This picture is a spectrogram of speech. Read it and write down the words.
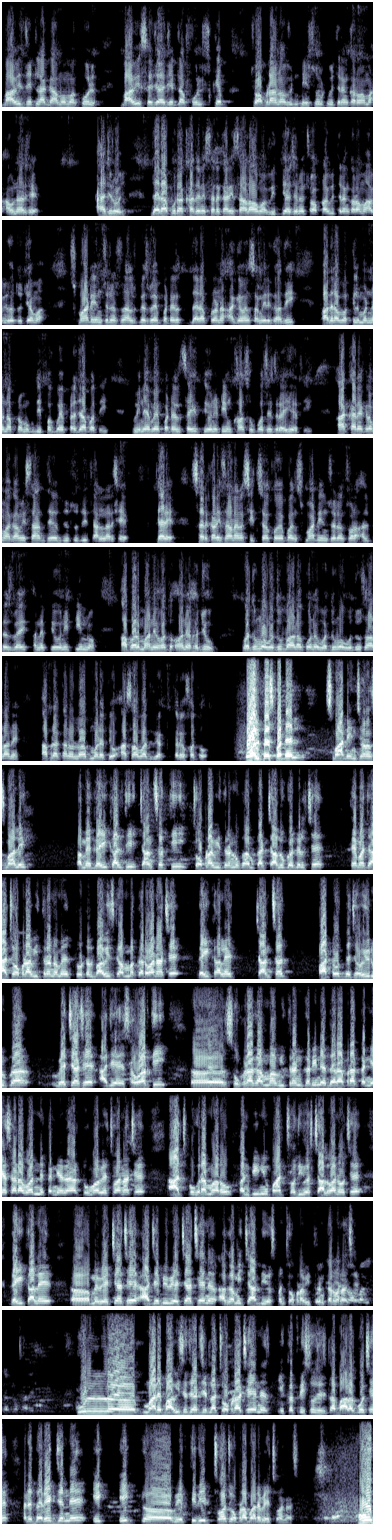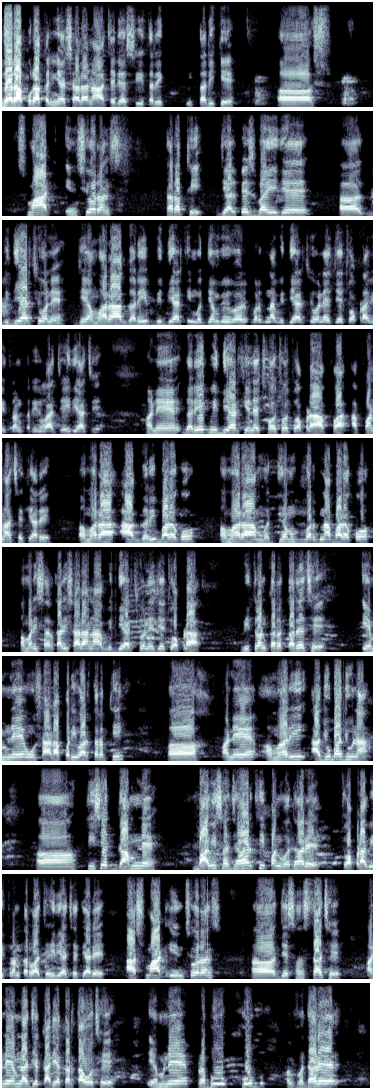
બાવીસ જેટલા ગામોમાં કુલ બાવીસ હજાર જેટલા ફૂલસ્કેપ ચોપડાનો નિઃશુલ્ક વિતરણ કરવામાં આવનાર છે. આજરોજ દરાપુરા ખાતેની સરકારી શાળાઓમાં વિદ્યાર્થીઓને ચોપડા વિતરણ કરવામાં આવ્યું હતું, જેમાં સ્માર્ટ ઇન્સ્યોરન્સના અલ્પેશભાઈ પટેલ, દરાપુરાના આગેવાન સમીર ગાંધી, પાદરા વકીલ મંડળના પ્રમુખ દીપકભાઈ પ્રજાપતિ, વિનયભાઈ પટેલ સહિત તેઓની ટીમ ખાસ ઉપસ્થિત રહી હતી. આ કાર્યક્રમ આગામી સાત દિવસ સુધી ચાલનાર છે. ત્યારે સરકારી શાળાના શિક્ષકોએ પણ સ્માર્ટ ઇન્સ્યોરન્સવાળા અલ્પેશભાઈ અને તેઓની ટીમનો આભાર માન્યો હતો અને હજુ વધુમાં વધુ બાળકોને વધુમાં વધુ શાળાને આ પ્રકારનો લાભ મળે તેવો આશાવાદ વ્યક્ત કર્યો હતો. હું અલ્પેશ પટેલ, સ્માર્ટ ઇન્સ્યોરન્સ માલિક અમે ગઈકાલથી ચાંસદથી ચોપડા વિતરણનું કામકાજ ચાલુ કરેલ છે. તેમજ આ ચોપડા વિતરણ અમે ટોટલ બાવીસ ગામમાં કરવાના છે. ગઈકાલે ચાંસદ પાટોદ ને જવીરૂપા વેચ્યા છે. આજે સવારથી સોખડા ગામમાં વિતરણ કરીને દરાપરા કન્યાશાળા વન ને કન્યાશાળા ટુમાં વેચવાના છે. આ જ પ્રોગ્રામ મારો કન્ટિન્યુ પાંચ છ દિવસ ચાલવાનો છે. ગઈકાલે અમે વેચ્યા છે. આજે બી વેચ્યા છે અને આગામી ચાર દિવસ પણ ચોપડા વિતરણ કરવાના છે. કુલ મારે બાવીસ હજાર જેટલા ચોપડા છે અને એકત્રીસો જેટલા બાળકો છે અને દરેક જણને એક એક વ્યક્તિ દીઠ છ ચોપડા મારે વેચવાના છે. હું દરાપુરા કન્યા શાળાના આચાર્યશ્રી તરી- તરીકે સ્માર્ટ ઇન્સ્યોરન્સ તરફથી જે અલ્પેશભાઈ જે વિદ્યાર્થીઓને, જે અમારા ગરીબ વિદ્યાર્થી, મધ્યમ વર્ગના વિદ્યાર્થીઓને જે ચોપડા વિતરણ કરવા જઈ રહ્યા છે અને દરેક વિદ્યાર્થીઓને છ છ ચોપડા આપવા, આપવાના છે ત્યારે અમારા આ ગરીબ બાળકો, અમારા મધ્યમ વર્ગના બાળકો, અમારી સરકારી શાળાના વિદ્યાર્થીઓને જે ચોપડા વિતરણ કરે છે, એમને હું શાળા પરિવાર તરફથી અને અમારી આજુબાજુના તીસેક ગામને બાવીસ હજારથી પણ વધારે ચોપડા વિતરણ કરવા જઈ રહ્યા છે ત્યારે આ સ્માર્ટ ઇન્સ્યોરન્સ જે સંસ્થા છે અને એમના જે કાર્યકર્તાઓ છે, એમને પ્રભુ ખૂબ વધારે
